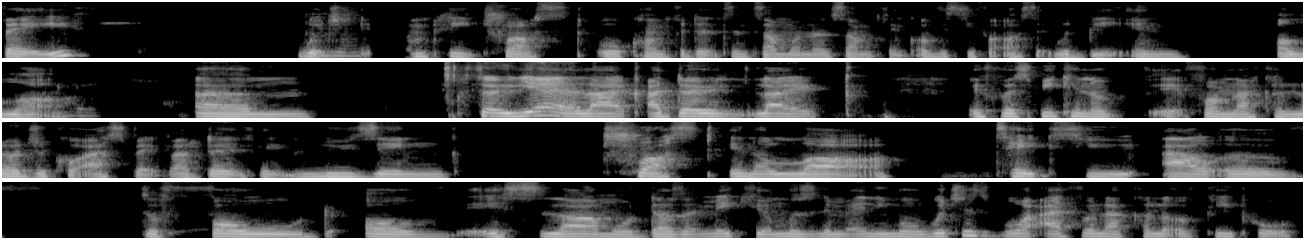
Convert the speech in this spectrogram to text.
faith, which Mhm. is complete trust or confidence in someone or something. Obviously, for us, it would be in Allah um so yeah like i don't like if we're speaking of it from like a logical aspect i don't think losing trust in allah takes you out of the fold of islam or doesn't make you a muslim anymore which is what i feel like a lot of people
